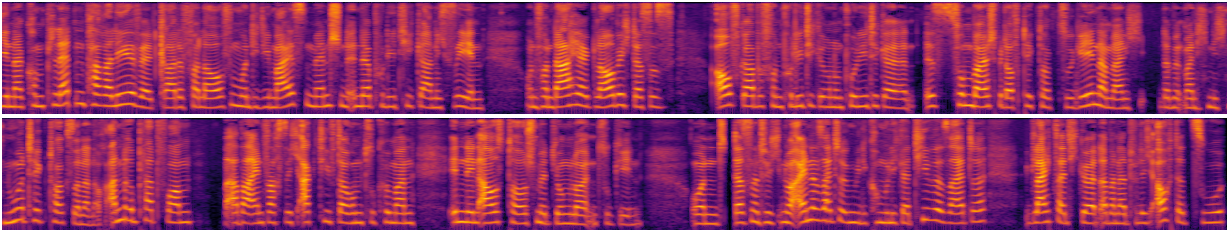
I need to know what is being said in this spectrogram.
die in einer kompletten Parallelwelt gerade verlaufen und die die meisten Menschen in der Politik gar nicht sehen. Und von daher glaube ich, dass es Aufgabe von Politikerinnen und Politikern ist, zum Beispiel auf TikTok zu gehen. Damit meine ich, damit meine ich nicht nur TikTok, sondern auch andere Plattformen aber einfach sich aktiv darum zu kümmern, in den Austausch mit jungen Leuten zu gehen. Und das ist natürlich nur eine Seite, irgendwie die kommunikative Seite. Gleichzeitig gehört aber natürlich auch dazu,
